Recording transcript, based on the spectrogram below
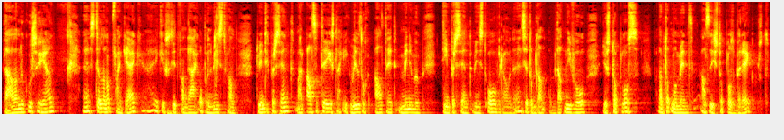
dalende koersen gaan. Stel dan op van, kijk, ik zit vandaag op een winst van 20%, maar als het tegenslag, ik wil toch altijd minimum 10% winst overhouden. Zet op, dan, op dat niveau je stoploss. Vanaf dat moment, als die stoploss bereikt wordt,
